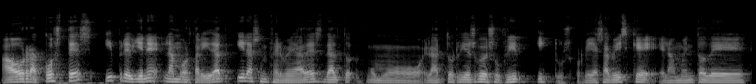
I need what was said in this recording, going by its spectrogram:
ahorra costes y previene la mortalidad y las enfermedades de alto, como el alto riesgo de sufrir ictus, porque ya sabéis que el aumento de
